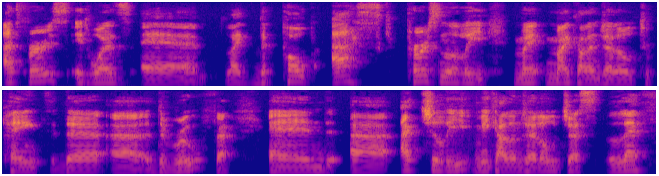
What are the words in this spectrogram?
At first, it was uh, like the Pope asked personally Ma- Michelangelo to paint the uh, the roof, and uh, actually Michelangelo just left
